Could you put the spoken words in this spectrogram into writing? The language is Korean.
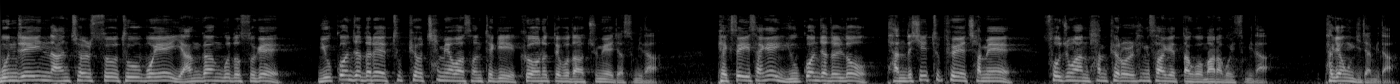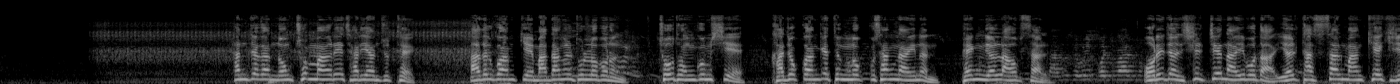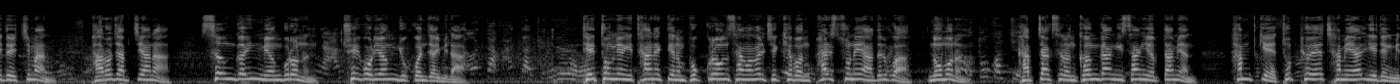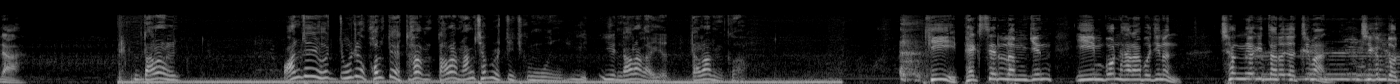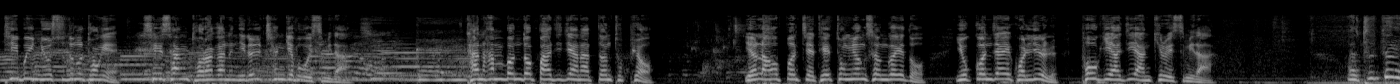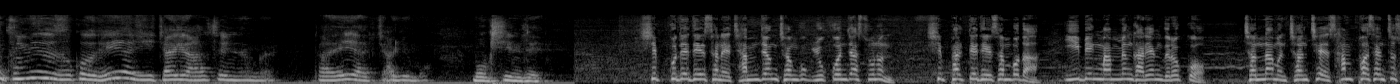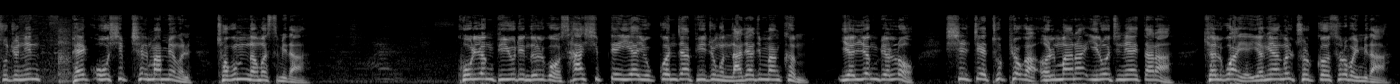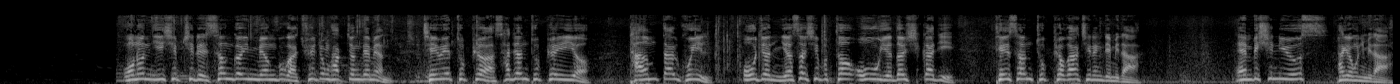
문재인 안철수 두 후보의 양강구도 속에 유권자들의 투표 참여와 선택이 그 어느 때보다 중요해졌습니다. 100세 이상의 유권자들도 반드시 투표에 참여해 소중한 한 표를 행사하겠다고 말하고 있습니다. 박영훈 기자입니다. 한적한 농촌 마을에 자리한 주택. 아들과 함께 마당을 둘러보는 조동금 씨의 가족관계 등록부상 나이는 119살. 오래전 실제 나이보다 15살 많게 기재됐지만 바로잡지 않아 선거인 명부로는 최고령 유권자입니다. 대통령이 탄핵되는 부끄러운 상황을 지켜본 팔순의 아들과 노모는 갑작스런 건강 이상이 없다면 함께 투표에 참여할 예정입니다. 나라를 완전히 우리가 볼 때 다 나라 망쳐버렸지 지금 뭐 이, 이 나라가 이 나라입니까? 기 100세를 넘긴 이인본 할아버지는 청력이 떨어졌지만 지금도 TV 뉴스 등을 통해 세상 돌아가는 일을 챙겨보고 있습니다. 단 한 번도 빠지지 않았던 투표. 19번째 대통령 선거에도 유권자의 권리를 포기하지 않기로 했습니다. 아, 투표는 국민에서 그 해야지 자기가 할 수 있는 걸 다 해야지 자기 뭐, 몫인데 19대 대선의 잠정 전국 유권자 수는 18대 대선보다 200만 명 가량 늘었고 전남은 전체 3% 수준인 157만 명을 조금 넘었습니다. 고령 비율이 늘고 40대 이하 유권자 비중은 낮아진 만큼 연령별로 실제 투표가 얼마나 이루어지냐에 따라 결과에 영향을 줄 것으로 보입니다. 오는 27일 선거인 명부가 최종 확정되면 제외 투표와 사전 투표에 이어 다음 달 9일 오전 6시부터 오후 8시까지 대선 투표가 진행됩니다. MBC 뉴스 박영훈입니다.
